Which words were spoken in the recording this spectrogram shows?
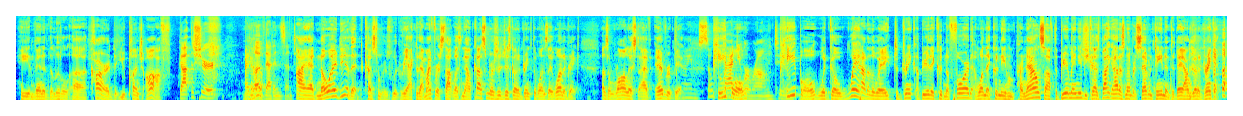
he invented the little uh, card that you punch off. Got the shirt. I Yeah. love that incentive. I had no idea that customers would react to that. My first thought was, now customers are just going to drink the ones they want to drink. That was the wrongest I've ever been. I am so glad you were wrong, too. People would go way out of the way to drink a beer they couldn't afford and one they couldn't even pronounce off the beer menu because, by God, it's number 17 and today I'm going to drink it.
